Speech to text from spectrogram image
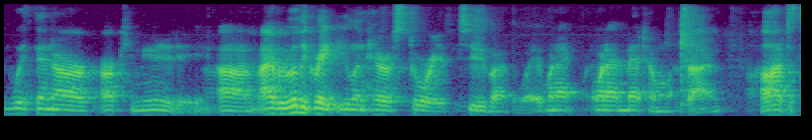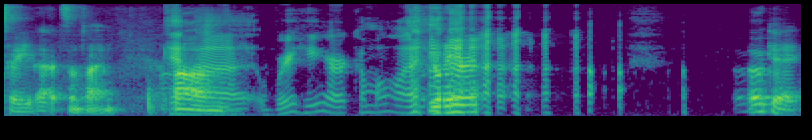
within our, our community. Um, I have a really great Elin Harris story too, by the way. When I when I met him one time, I'll have to tell you that sometime. Okay, uh, um, we're here. Come on. Okay.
